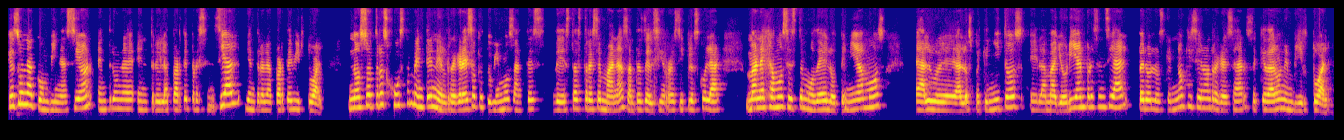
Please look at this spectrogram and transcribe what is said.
que es una combinación entre, una, entre la parte presencial y entre la parte virtual. Nosotros justamente en el regreso que tuvimos antes de estas tres semanas, antes del cierre de ciclo escolar, manejamos este modelo. Teníamos eh, a, los pequeñitos, eh, la mayoría en presencial, pero los que no quisieron regresar se quedaron en virtual.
